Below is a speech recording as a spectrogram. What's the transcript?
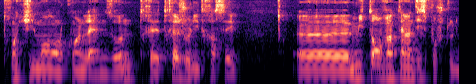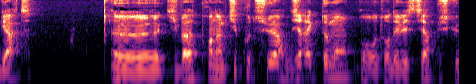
tranquillement dans le coin de la end zone. Très, très joli tracé. Euh, mi-temps 21-10 pour Stuttgart. Euh, qui va prendre un petit coup de sueur directement au retour des vestiaires puisque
